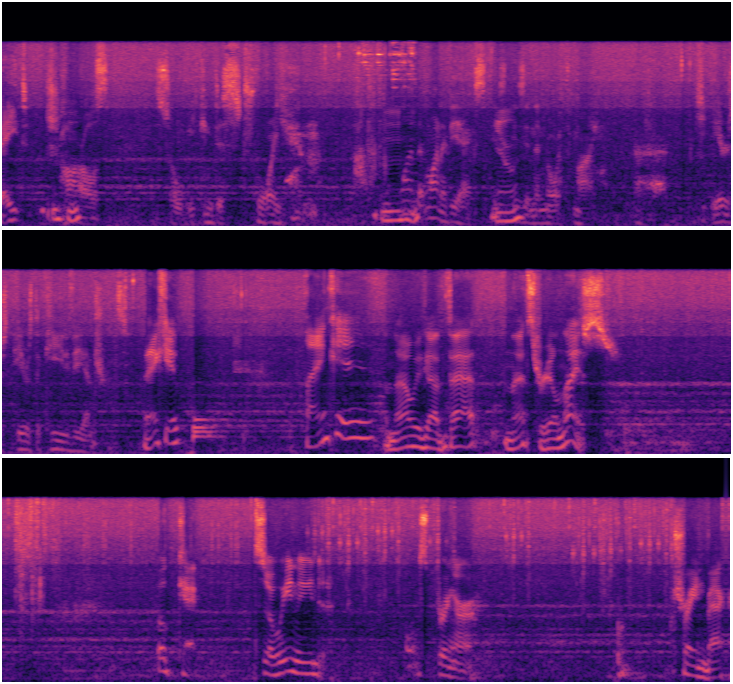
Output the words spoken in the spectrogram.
bait Mm-hmm. Charles so we can destroy him. Uh, One, one of the eggs is, Mm-hmm. Yeah. is in the north mine. Uh, here's, here's the key to the entrance. Thank you. Thank you. Now we got that, and that's real nice. Okay, so we need. Let's bring our train back.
